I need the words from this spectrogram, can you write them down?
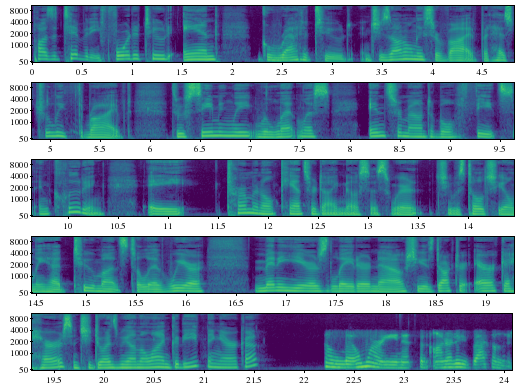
positivity, fortitude, and gratitude. And she's not only survived, but has truly thrived through seemingly relentless insurmountable feats, including a terminal cancer diagnosis where she was told she only had two months to live. We are many years later now. She is Dr. Erica Harris, and she joins me on the line. Good evening, Erica. Hello, Maureen. It's an honor to be back on the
